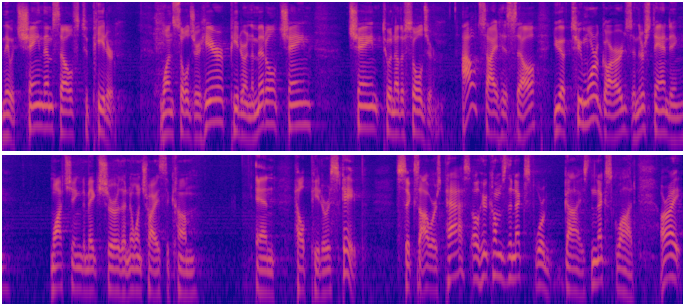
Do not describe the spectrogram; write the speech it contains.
and they would chain themselves to Peter. One soldier here, Peter in the middle, chain, chain to another soldier. Outside his cell, you have two more guards, and they're standing, watching to make sure that no one tries to come and help Peter escape. Six hours pass. Oh, here comes the next four guys, the next squad. All right.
